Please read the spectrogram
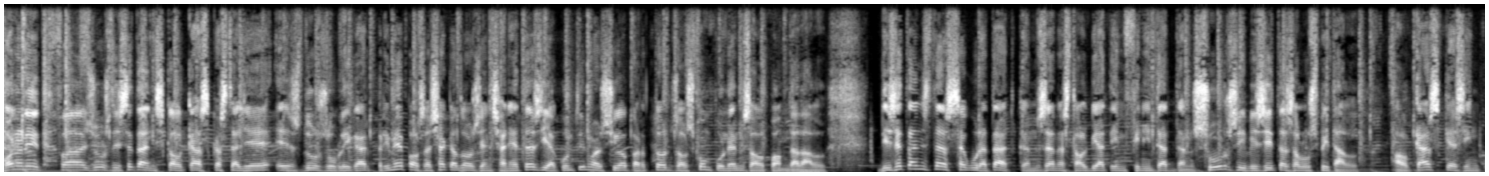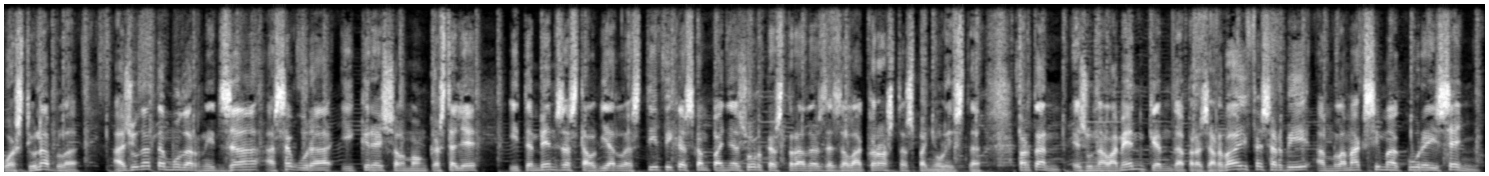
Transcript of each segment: Bona nit. Fa just 17 anys que el cas casteller és d'ús obligat primer pels aixecadors i enxanetes i a continuació per tots els components al pom de dalt. 17 anys de seguretat que ens han estalviat infinitat d'ensurts i visites a l'hospital. El cas que és inqüestionable. Ha ajudat a modernitzar, assegurar i créixer el món casteller i també ens ha estalviat les típiques campanyes orquestrades des de la crosta espanyolista. Per tant, és un element que hem de preservar i fer servir amb la màxima cura i seny.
